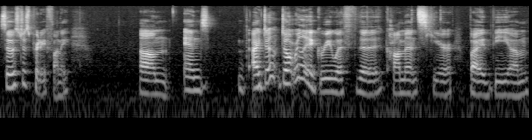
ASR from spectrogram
So it was just pretty funny. Um, and I don't, don't really agree with the comments here by the um,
